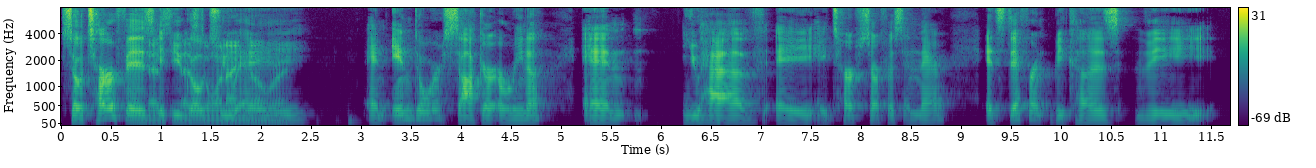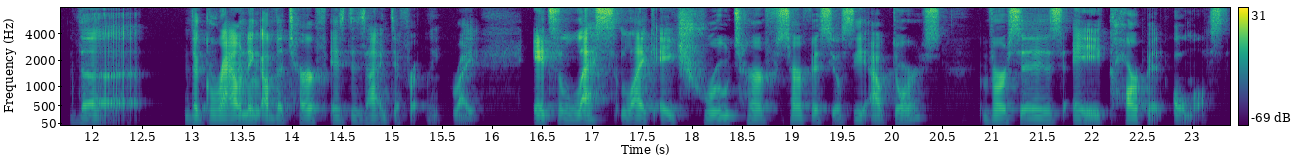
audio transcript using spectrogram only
So turf is That's- if you go to a? An indoor soccer arena and you have a, a turf surface in there. It's different because the the the grounding of the turf is designed differently, right? It's less like a true turf surface you'll see outdoors versus a carpet almost.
